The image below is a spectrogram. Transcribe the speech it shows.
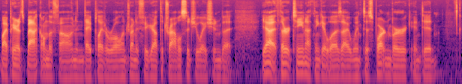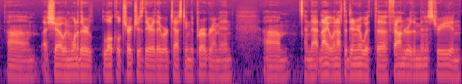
my parents back on the phone, and they played a role in trying to figure out the travel situation. But yeah, at 13, I think it was, I went to Spartanburg and did um, a show in one of their local churches there. They were testing the program in, um, and that night went out to dinner with the founder of the ministry and.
